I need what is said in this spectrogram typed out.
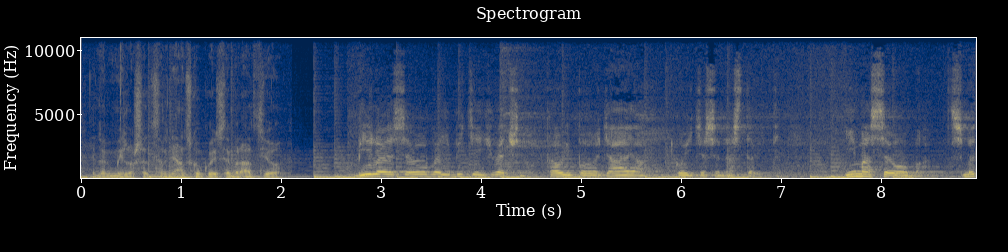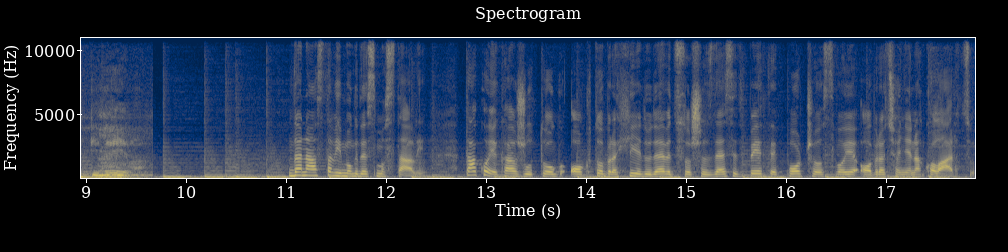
jednog Miloša Crnjanskog koji se vratio. Bilo je se oba i bit će ih večno, kao i porođaja koji će se nastaviti. Ima se oba, smrti nema. Da nastavimo gde smo stali. Tako je, kažu, tog oktobra 1965. počeo svoje obraćanje na Kolarcu.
